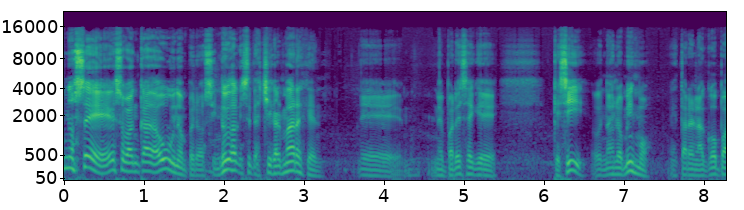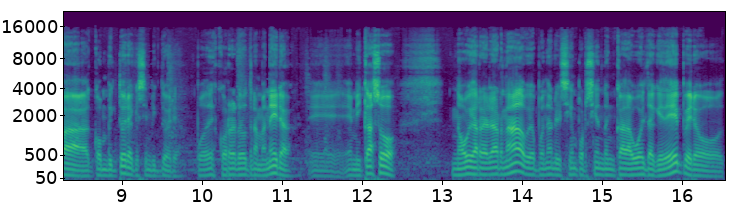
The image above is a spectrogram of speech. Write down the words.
No sé, eso va en cada uno, pero sin duda que se te achica el margen. Eh, me parece que, que sí, no es lo mismo estar en la Copa con victoria que sin victoria. Podés correr de otra manera. Eh, en mi caso, no voy a arreglar nada, voy a poner el 100% en cada vuelta que dé, pero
